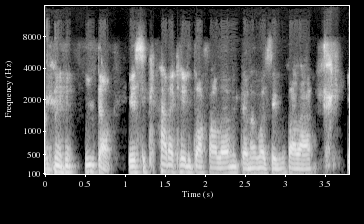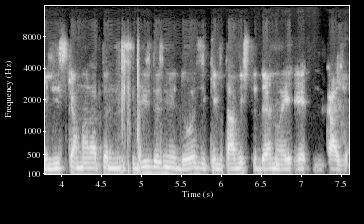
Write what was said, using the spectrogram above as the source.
então, esse cara que ele tá falando, que eu não consigo falar, ele disse que é maratonista desde 2012, que ele estava estudando, no caso,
